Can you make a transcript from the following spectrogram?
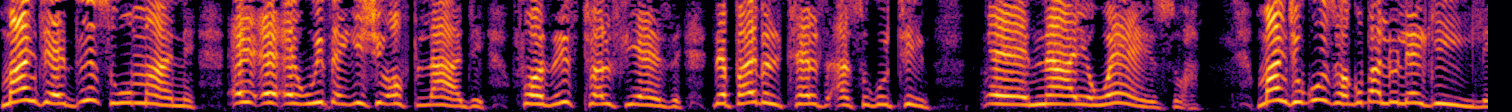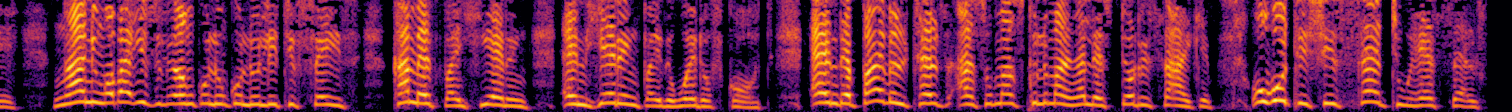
Manje this woman eh, eh, eh, with the issue of blood for these 12 years the bible tells us ukuthi eh naye wezwa manje ukuzwa kubalulekile. Ngani? Ngoba izwi likaNkuluNkulu lithi faith cometh by hearing and hearing by the word of God. And the bible tells us uma sikhuluma ngale story sakhe ukuthi she said to herself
